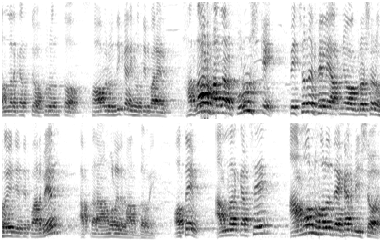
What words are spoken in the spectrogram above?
আল্লাহর কাছ অফুরন্ত সবের অধিকারী হতে পারেন। হাজার হাজার পুরুষকে পেছনে ফেলে আপনি অগ্রসর হয়ে যেতে পারবেন আপনার আমলের মাধ্যমে। অতএব আল্লাহর কাছে আমল হলো দেখার বিষয়।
